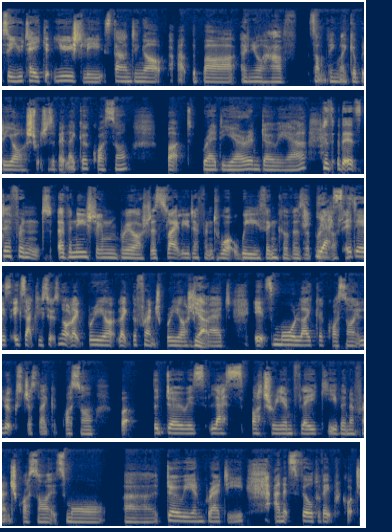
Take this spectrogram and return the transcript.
So you take it usually standing up at the bar and you'll have something like a brioche, which is a bit like a croissant, but breadier and doughier. Because it's different. A Venetian brioche is slightly different to what we think of as a brioche. Yes, it is exactly. So it's not like brioche, like the French brioche yeah. bread. It's more like a croissant. It looks just like a croissant, but the dough is less buttery and flaky than a French croissant. It's more uh, doughy and bready, and it's filled with apricot,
